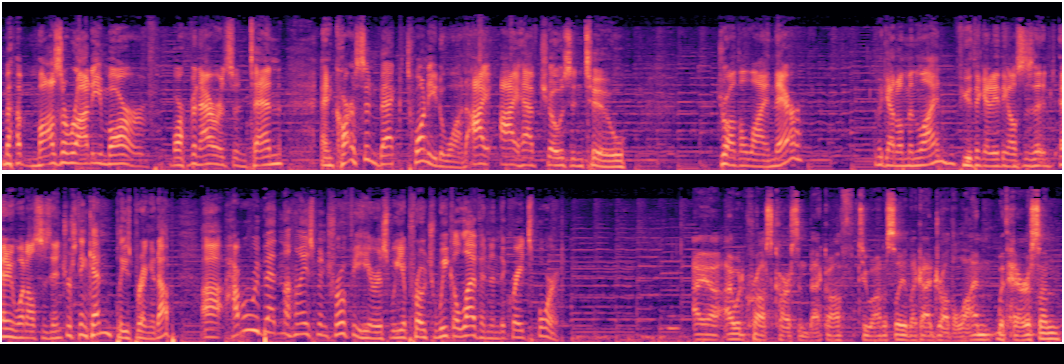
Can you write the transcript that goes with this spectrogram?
Maserati Marv, Marvin Harrison, 10. And Carson Beck, 20 to 1. I, I have chosen to draw the line there the Gettleman line. If you think anything else is anyone else is interesting, Ken, please bring it up. Uh, how are we betting the Heisman Trophy here as we approach Week 11 in the great sport? I, uh, I would cross Carson Beck off too, honestly. Like, I draw the line with Harrison,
